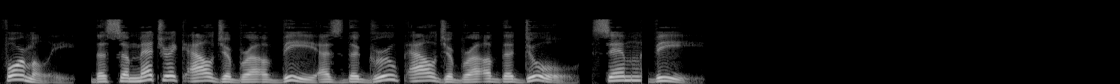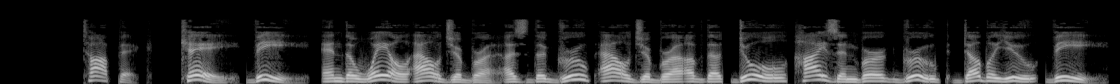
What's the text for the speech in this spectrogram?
Formally, the symmetric algebra of V is the group algebra of the dual, sim V. Topic K V, and the Weyl algebra is the group algebra of the dual Heisenberg group W V.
